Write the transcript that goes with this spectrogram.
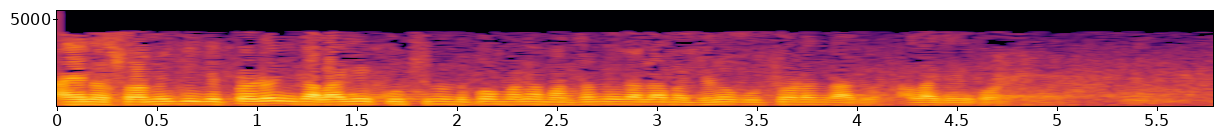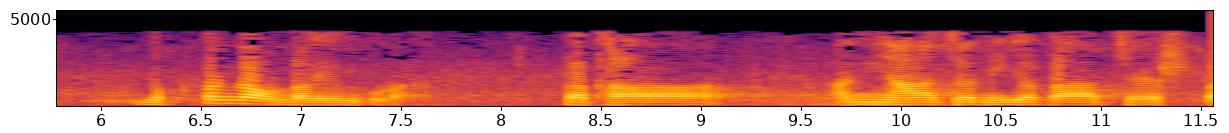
ఆయన స్వామీజీ చెప్పాడు ఇంకా అలాగే కూర్చుని ఉండిపోమని మంచం మీద అలా మధ్యలో కూర్చోవడం కాదు అలా చేయకూడదు. యుక్తంగా ఉండాలి ఏది కూడా. తథా అన్యాచ నియత చేష్ట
